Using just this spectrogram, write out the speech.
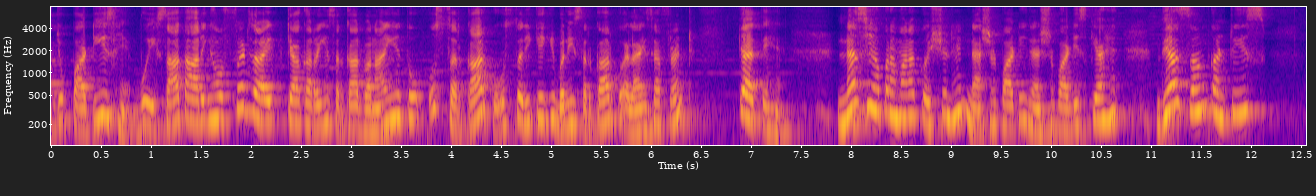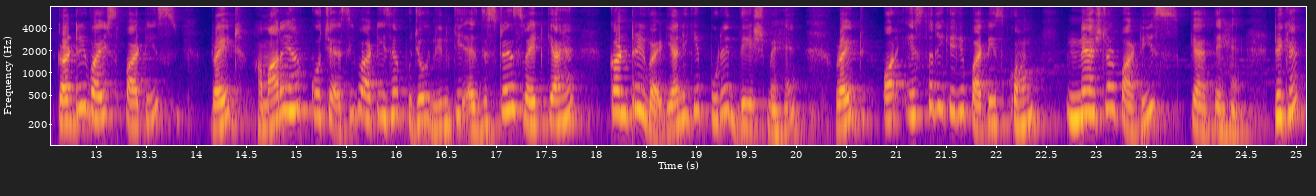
जो पार्टीज़ हैं, वो एक साथ आ रही हैं और फिर राइट क्या कर रही हैं, सरकार बना रही हैं। तो उस सरकार को, उस तरीके की बनी सरकार को अलायंस ऑफ़ फ्रंट कहते हैं। नेक्स्ट यहाँ पर हमारा क्वेश्चन है नेशनल पार्टी नेशनल पार्टीज़ क्या है? They are some countries country wise parties right हमारे यहाँ कुछ ऐसी पार्टीज़ हैं, जो जिनकी एग्जिस्टेंस राइट क्या है? कंट्री वाइड यानी कि पूरे देश में है राइट और इस तरीके की पार्टीज़ को हम नेशनल पार्टीज़ कहते हैं, ठीक है?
